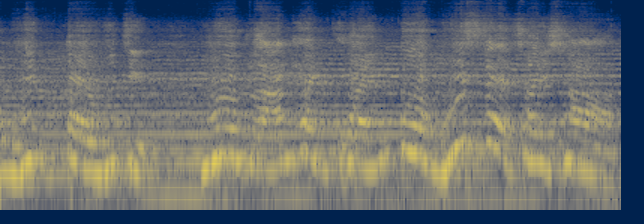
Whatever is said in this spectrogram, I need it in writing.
งฮิปโปวิจิตลูกหลานแห่งแขวงเมืองวิเศษชัยชาติ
